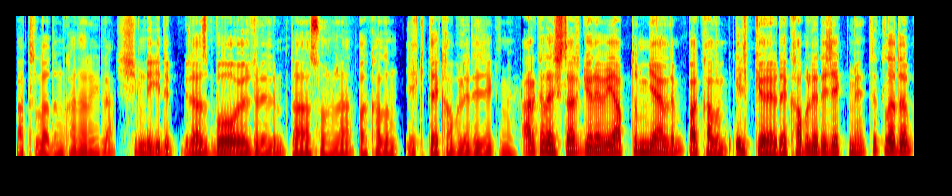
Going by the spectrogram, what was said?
hatırladığım kadarıyla. Şimdi gidip biraz boğu öldürelim. Daha sonra bakalım ilk de kabul edecek mi? Arkadaşlar görevi yaptım geldim. Bakalım ilk görevde kabul edecek mi? Tıkladım.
